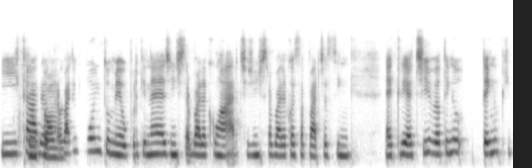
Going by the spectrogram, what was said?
E, cara, Sintomas. eu trabalho muito meu, porque, né, a gente trabalha com arte, a gente trabalha com essa parte, assim, é, criativa, eu tenho, tenho que,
